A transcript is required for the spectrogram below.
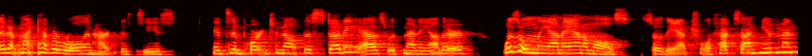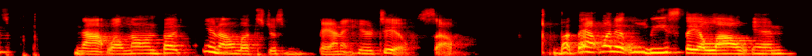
that it might have a role in heart disease. It's important to note this study, as with many other, was only on animals. So the actual effects on humans, not well known, but you know, let's just ban it here too. So, but that one at least they allow in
